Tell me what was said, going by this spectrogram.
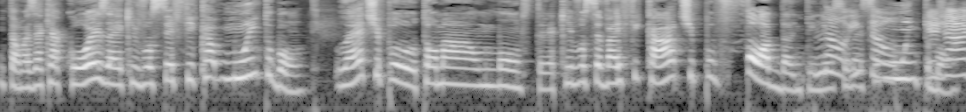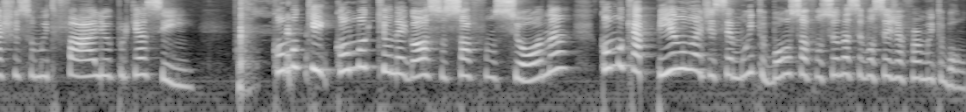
Então, mas é que a coisa é que você fica muito bom. Não é tipo tomar um monster. Aqui você vai ficar, tipo, foda, entendeu? Não, você vai então, ser muito eu bom. já acho isso muito falho, porque assim. Como que, como que o negócio só funciona? Como que a pílula de ser muito bom só funciona se você já for muito bom?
